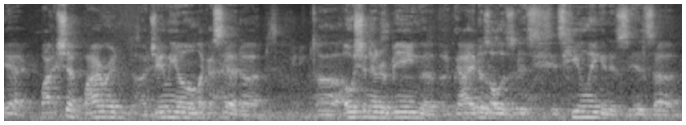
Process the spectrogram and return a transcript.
yeah, By- Chef Byron, uh, Jalen, like I said, uh, uh, Ocean Interbeing, the, the guy who does all his, his, his healing and his his, uh,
